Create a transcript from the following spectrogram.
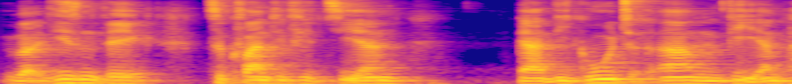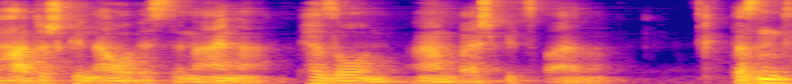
über diesen Weg zu quantifizieren, ja, wie gut, ähm, wie empathisch genau ist in einer Person ähm, beispielsweise. Das sind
